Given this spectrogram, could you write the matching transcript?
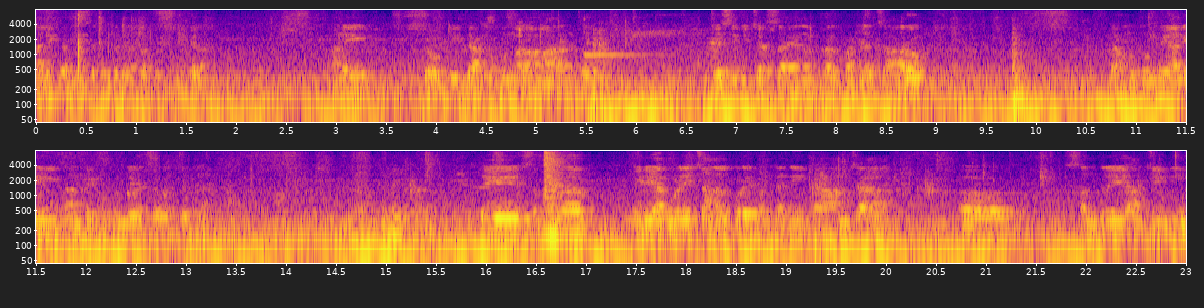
खाली करण्यासाठी त्याचा प्रयत्न केला. आणि शेवटी त्या कुटुंबाला मारण करून जेसीबीच्या सहाय्यानं घर पाडल्याचा आरोप त्या कुटुंबियांनी दानवे कुटुंबियाच्यावर केला ते संपूर्ण मीडियापुढे चॅनलपुढे पण त्यांनी त्या आमच्या संत्रे आजीनी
